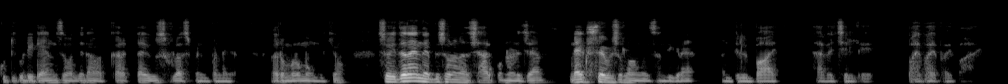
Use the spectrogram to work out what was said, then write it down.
குட்டி குட்டி டைம்ஸ வந்து நான் கரெக்டாக யூஸ்ஃபுல்லாக ஸ்பெண்ட் பண்ணுங்கள் ரொம்ப ரொம்ப முக்கியம். ஸோ இதெல்லாம் தான் இந்த எபிசோட நான் ஷேர் பண்ண நெனச்சேன். நெக்ஸ்ட் எபிசோட உங்களுக்கு சந்திக்கிறேன். Until bye. Have a chill day. Bye bye bye bye.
